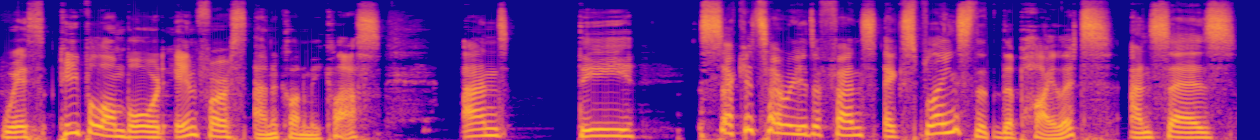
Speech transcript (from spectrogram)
with people on board in first and economy class. And the Secretary of Defense explains to the pilot and says,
